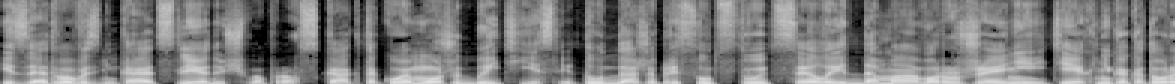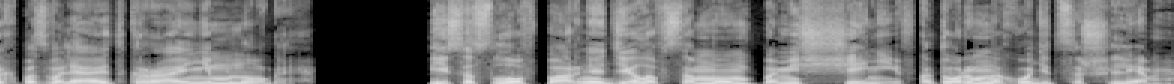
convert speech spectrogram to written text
Из этого возникает следующий вопрос. Как такое может быть, если тут даже присутствуют целые дома, вооружения и техника, которых позволяет крайне многое? И со слов парня дело в самом помещении, в котором находится шлем.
